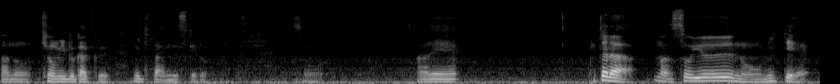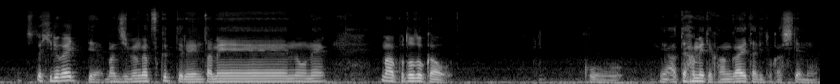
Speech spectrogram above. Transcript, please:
あの興味深く見てたんですけどそうあねただまあそういうのを見てちょっと翻って、まあ、自分が作ってるエンタメのねまあこととかをこうね当てはめて考えたりとかしても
